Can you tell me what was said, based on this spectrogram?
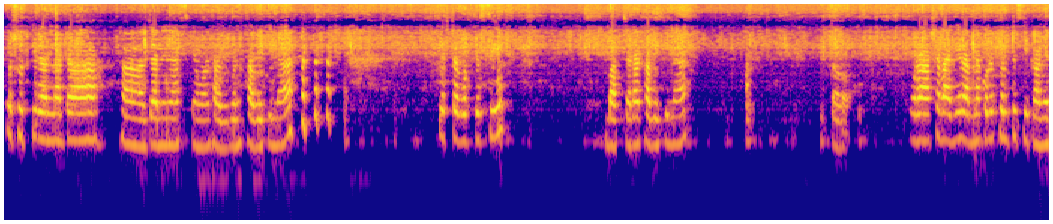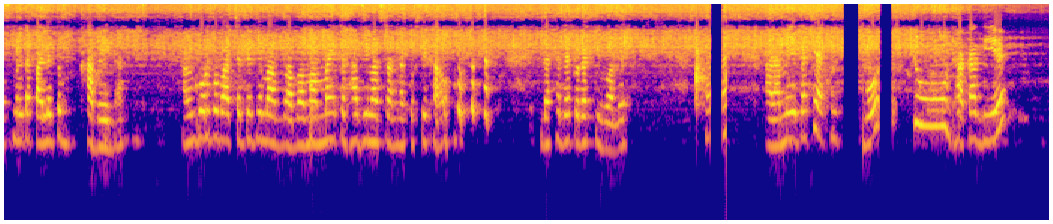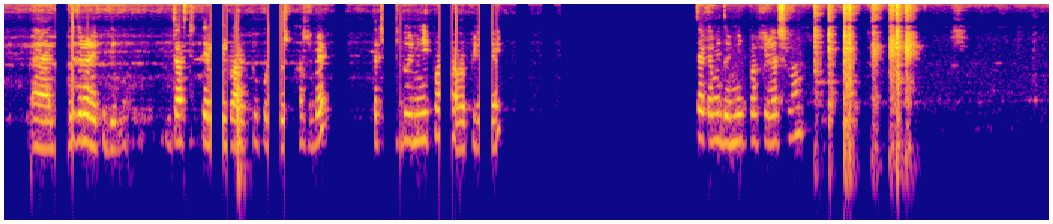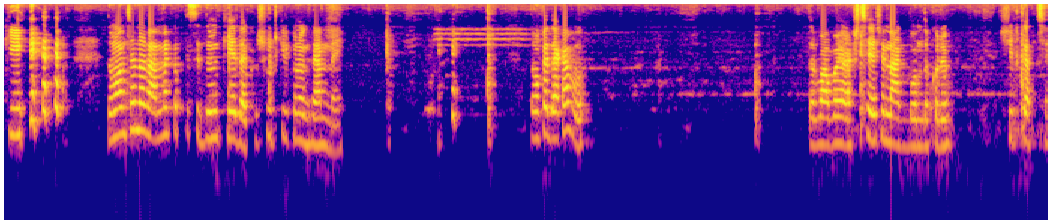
তো শুটকি রান্নাটা জানি না আজকে আমার হাজব্যান্ড খাবে কি না চেষ্টা করতেছি, বাচ্চারা খাবে কি না তো ওরা আসার আগে রান্না করে ফেলতেছি, কারণ স্মেলটা পাইলে তো খাবেই না। আমি বলব বাচ্চাদের যে বাবা মাম্মা একটা ভাজি মাছ রান্না করছি, খাও। দেখা যাক ওরা কি বলে। আর আমি এটাকে এখন একটু ঢাকা দিয়ে দুজনে রেখে দিব। জাস্ট তেল আর একটু আসবে। দুই মিনিট পর আবার ফিরে যাই দেখ আমি দুই মিনিট পর ফিরে আসলাম। কি? তোমার জন্য রান্না করতেছি, তুমি খেয়ে দেখো সুটকির কোনো ঘ্রাণ নেই। তোমাকে দেখাবো? তোর বাবা আসছে, এসে নাক বন্ধ করে শীতকাচ্ছে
